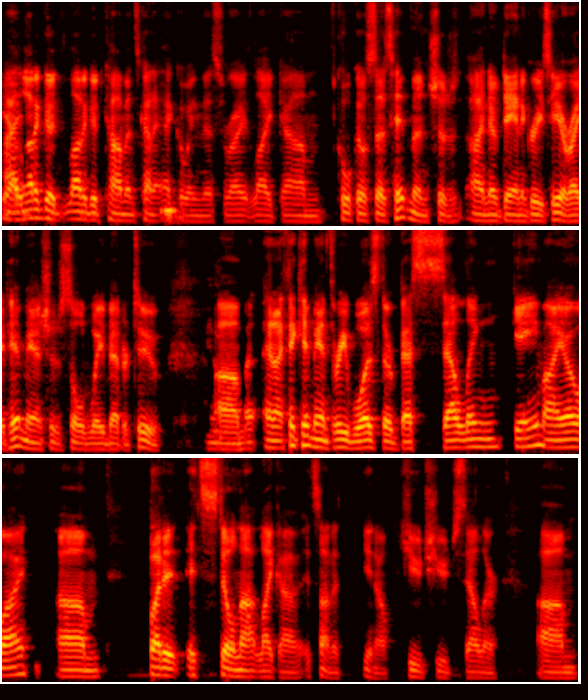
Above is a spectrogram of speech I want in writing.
Yeah, I, a lot of good, a lot of good comments, kind of echoing this, right? Like, um, Coolco says, Hitman should. I know Dan agrees here, right? Hitman should have sold way better too. Yeah. Um, and I think Hitman Three was their best-selling game, IOI. Um, but it it's still not like a, it's not a you know huge, huge seller. Um,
